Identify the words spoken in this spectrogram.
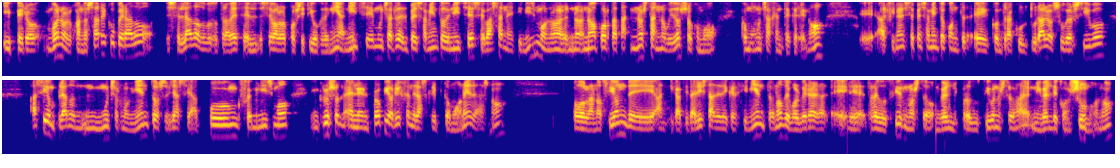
y pero bueno, cuando se ha recuperado se le ha dado otra vez ese valor positivo que tenía. Nietzsche, muchas veces el pensamiento de Nietzsche se basa en el cinismo, no, no, aporta no es tan novedoso como, como mucha gente cree, ¿no? Eh, al final ese pensamiento eh, contracultural o subversivo ha sido empleado en muchos movimientos, ya sea punk, feminismo, incluso en el propio origen de las criptomonedas, ¿no? o la noción de anticapitalista de decrecimiento, ¿no? de volver a eh, reducir nuestro nivel productivo, nuestro nivel de consumo. ¿no?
